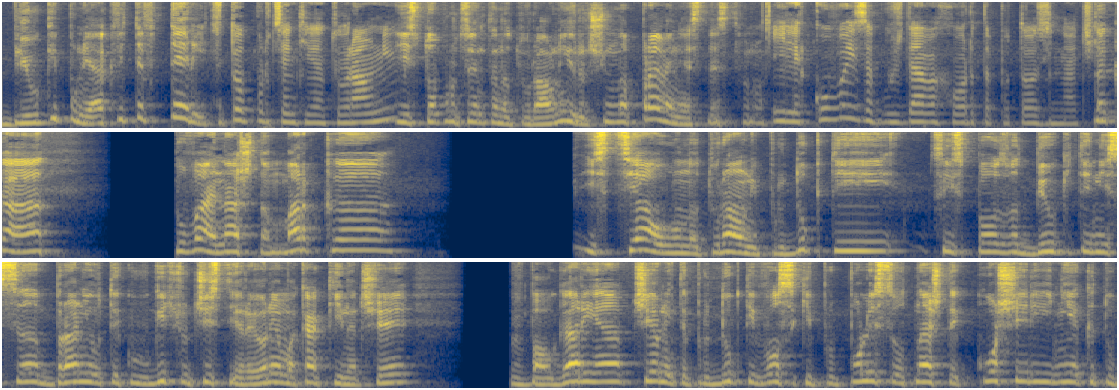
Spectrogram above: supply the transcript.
Билки по някакви тефтери. 100% натурални. И 100% натурални и ръчно направени, естествено. И лекува и заблуждава хората по този начин. Така, това е нашата марка. Изцяло натурални продукти се използват. Билките ни са брани от екологично чисти райони, ама как иначе в България челните продукти, восък и прополи са от нашите кошери и ние като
